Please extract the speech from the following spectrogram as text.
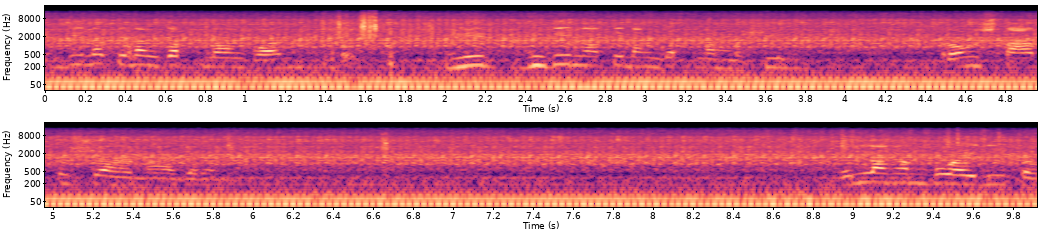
hindi na tinanggap ng kwan. Hindi, hindi na tinanggap ng machine. Wrong status siya, mga ganun. Yun lang ang buhay dito.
